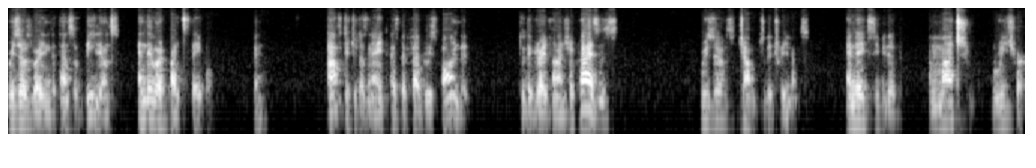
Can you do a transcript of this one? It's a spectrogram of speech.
reserves were in the tens of billions and they were quite stable. After 2008, as the Fed responded to the great financial crisis, reserves jumped to the trillions, and they exhibited a much richer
